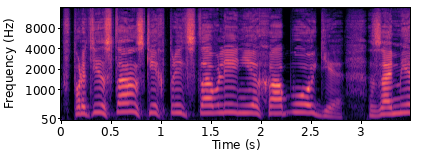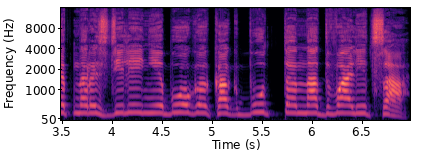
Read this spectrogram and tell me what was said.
В протестантских представлениях о Боге заметно разделение Бога как будто на два лица.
